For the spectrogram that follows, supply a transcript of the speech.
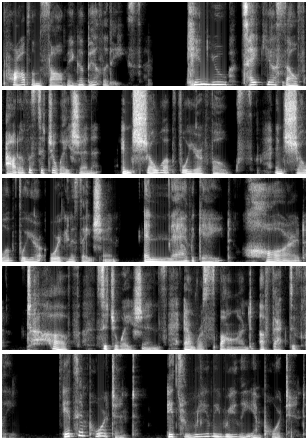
problem solving abilities? Can you take yourself out of a situation and show up for your folks and show up for your organization and navigate hard, tough situations and respond effectively. It's important. It's really, really important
